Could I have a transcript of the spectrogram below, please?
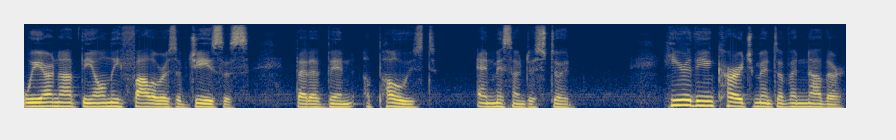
We are not the only followers of Jesus that have been opposed and misunderstood. Hear the encouragement of another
